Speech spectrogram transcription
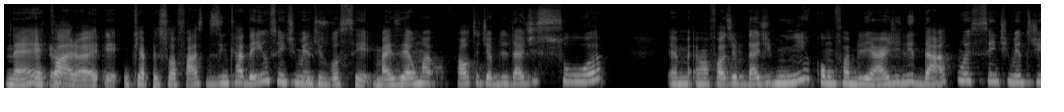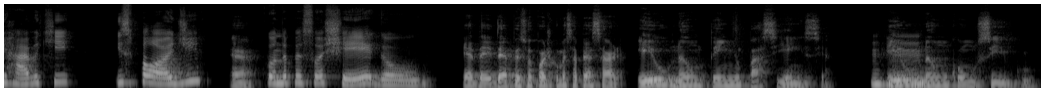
Né? É claro, é- é- o que a pessoa faz desencadeia um sentimento em Isso. você, mas é uma falta de habilidade sua, é é uma falta de habilidade minha como familiar de lidar com esse sentimento de raiva que explode É. quando a pessoa chega ou. É, daí, daí a pessoa pode começar a pensar: eu não tenho paciência, eu Uhum, não consigo.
